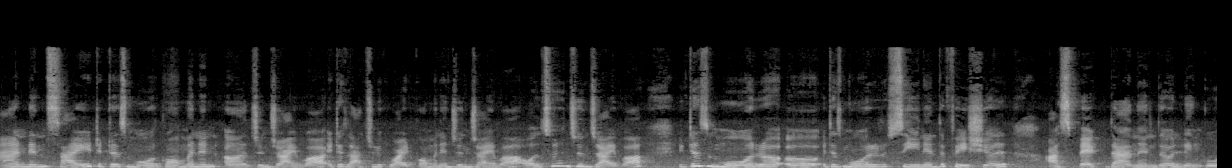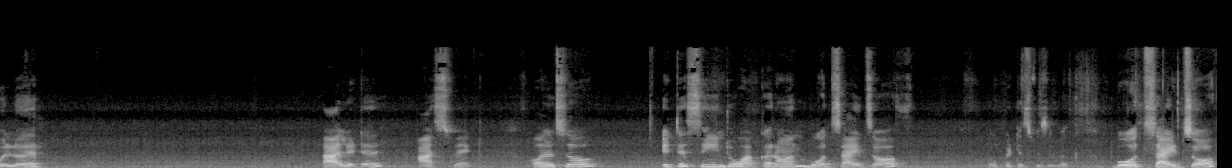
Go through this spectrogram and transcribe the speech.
And in site it is more common in uh, gingiva. It is actually quite common in gingiva. Also in gingiva it is more uh, it is more seen in the facial aspect than in the lingual palatal aspect. Also, it is seen to occur on both sides of, hope it is visible, both sides of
